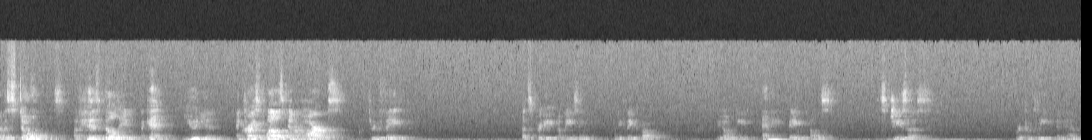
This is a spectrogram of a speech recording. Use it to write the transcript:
are the stones of his building. Again, union. And Christ dwells in our hearts through faith. That's pretty amazing when you think about it. we don't need anything else. It's Jesus. We're complete in him.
